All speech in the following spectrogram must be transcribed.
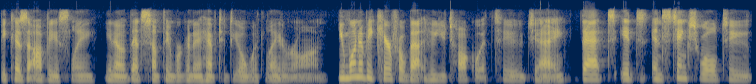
because obviously, you know, that's something we're going to have to deal with later on. You want to be careful about who you talk with, too, Jay. That it's instinctual to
